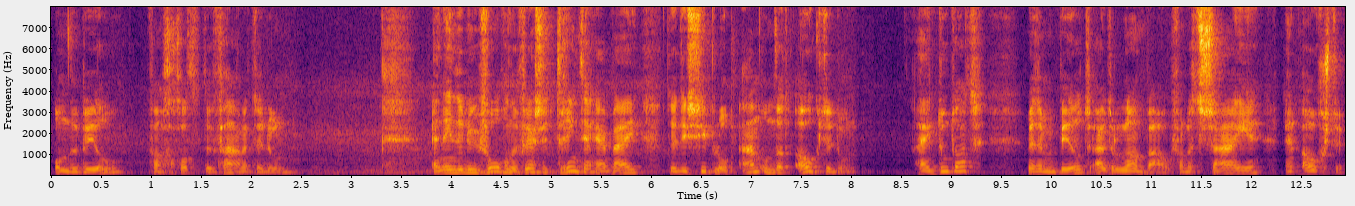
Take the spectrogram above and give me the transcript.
om de wil van God de Vader te doen. En in de nu volgende versen dringt hij erbij de discipelen op aan om dat ook te doen. Hij doet dat met een beeld uit de landbouw van het zaaien en oogsten.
